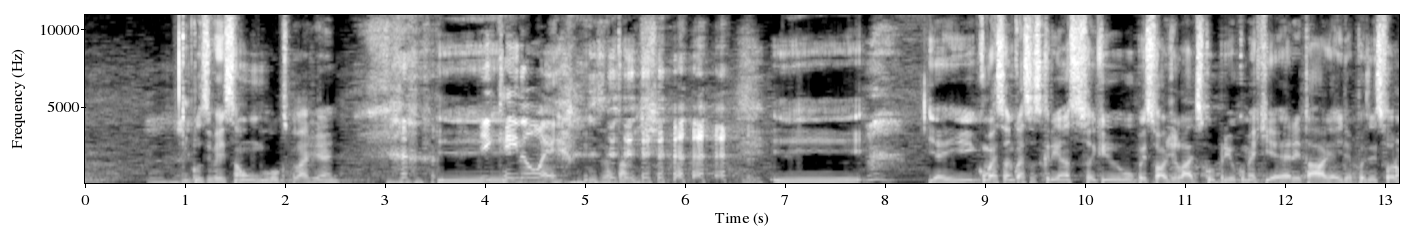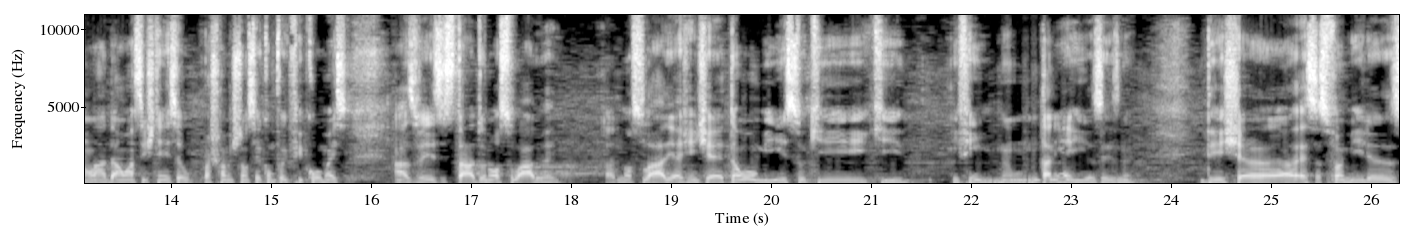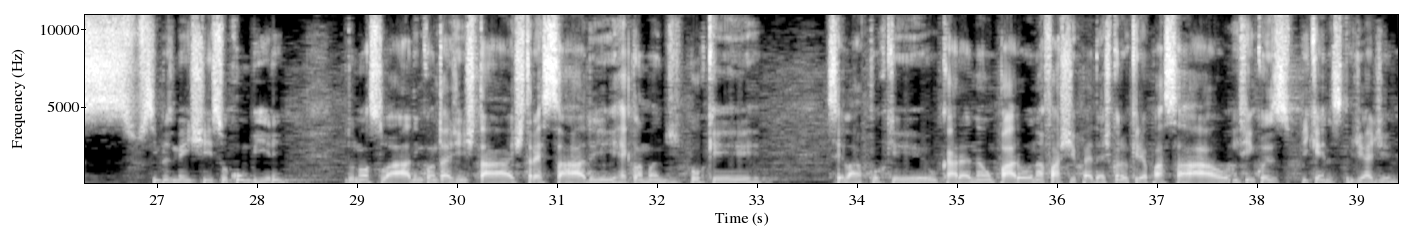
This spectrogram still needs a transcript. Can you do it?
Uhum. Inclusive, eles são loucos pela Giane. E... e quem não é? Exatamente. E, e aí, conversando com essas crianças, foi que o pessoal de lá descobriu como é que era e tal, e aí depois eles foram lá dar uma assistência. Eu praticamente não sei como foi que ficou, mas às vezes está do nosso lado, velho. Está do nosso lado e a gente é tão omisso que, que enfim, não, não tá nem aí às vezes, né? deixa essas famílias simplesmente sucumbirem do nosso lado, enquanto a gente está estressado e reclamando de porque, sei lá, porque o cara não parou na faixa de pedestre quando eu queria passar, ou, enfim, coisas pequenas do dia a dia.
